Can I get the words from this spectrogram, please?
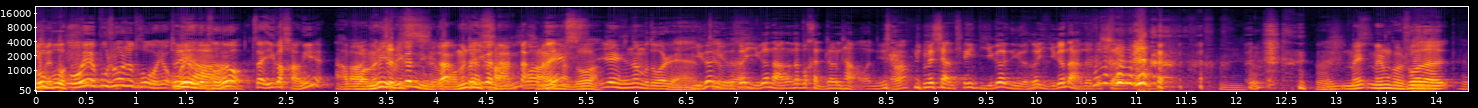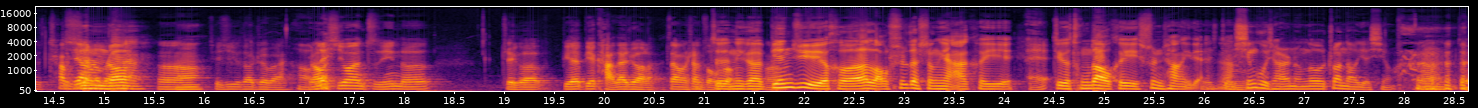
不不我也不说是脱口秀，我有个啊朋友在一个行业啊，我们这里面有一个女的，我们这行一个男的，我们很多认识那么多人，一个女的和一个男的，那不很正常吗？你啊 你们想听一个女的和一个男的的事儿？没没什么可说的，差不多先这么。着嗯啊，这期就到这吧。然后希望子音能这个别别卡在这了，再往上走走。对那个嗯编剧和老师的生涯可以，哎，这个通道可以顺畅一点。对，啊辛苦钱能够赚到也行。嗯对，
